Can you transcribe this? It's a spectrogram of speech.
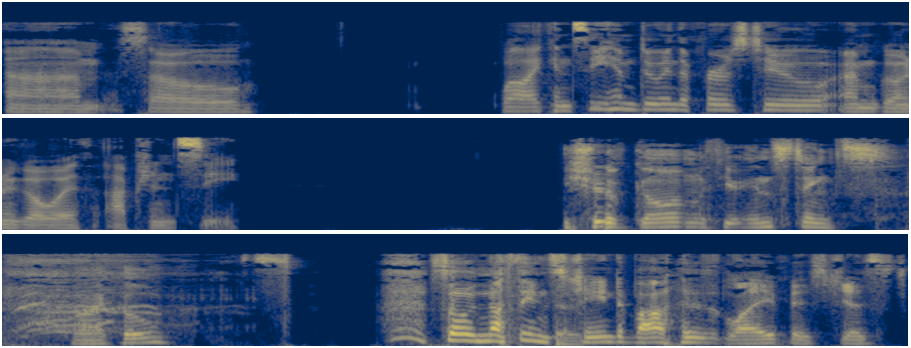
Um, so, while I can see him doing the first two, I'm going to go with option C. You should have gone with your instincts, Michael. So nothing's changed about his life. It's just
